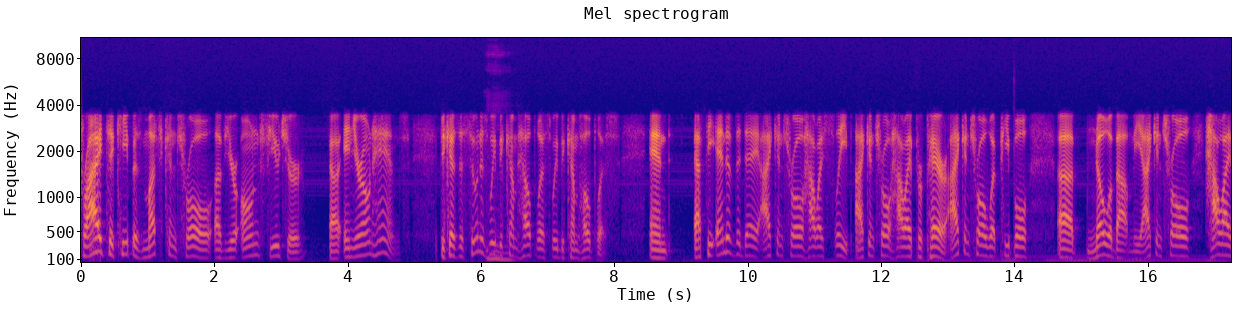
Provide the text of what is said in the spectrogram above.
try to keep as much control of your own future uh, in your own hands. Because as soon as we mm-hmm. become helpless, we become hopeless. And at the end of the day, I control how I sleep. I control how I prepare. I control what people uh, know about me. I control how I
